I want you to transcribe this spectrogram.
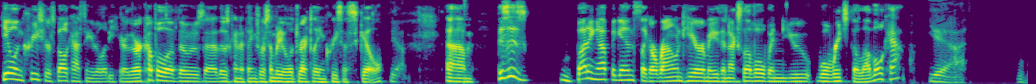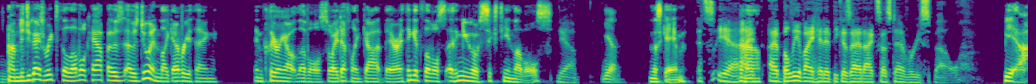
he'll increase your spellcasting ability here. There are a couple of those uh, those kind of things where somebody will directly increase a skill. Yeah. Um, this is butting up against like around here, maybe the next level when you will reach the level cap. yeah. Um, did you guys reach the level cap? I was I was doing like everything and clearing out levels, so I definitely got there. I think it's levels. I think you go 16 levels Yeah. Yeah. In this game. It's yeah, Uh, I, I believe I hit it because I had access to every spell. Yeah,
